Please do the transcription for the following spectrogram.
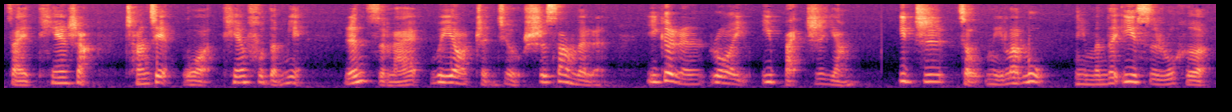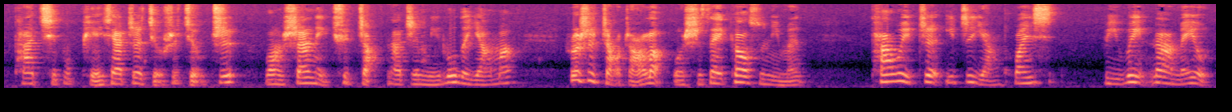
在天上常见我天父的面。人子来为要拯救失丧的人。一个人若有一百只羊，一只走迷了路，你们的意思如何？他岂不撇下这九十九只，往山里去找那只迷路的羊吗？”若是找着了，我实在告诉你们，他为这一只羊欢喜，比为那没有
